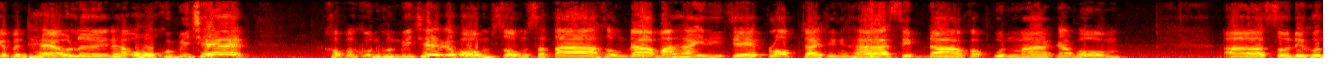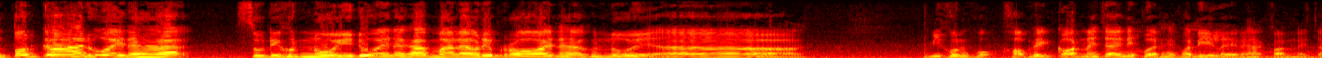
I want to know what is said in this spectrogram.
กันเป็นแถวเลยนะฮะโอ้โหคุณพิเชษ ขอบพระคุณคุณพิเชษครับผม ส่งสตาร์ส่งดาวมาให้ดีเจปลอบใจถึง 50 ดาวขอบคุณมากครับผมสวัสดีคุณต้นกล้าด้วยนะฮะสวัสดีคุณหนุ่ยด้วยนะครับ มาแล้วเรียบร้อยนะฮะคุณหนุ่ยมีคนขอเพลงก่อนในใจนี่เปิดให้พอดีเลยนะฮะก่อนในใจ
